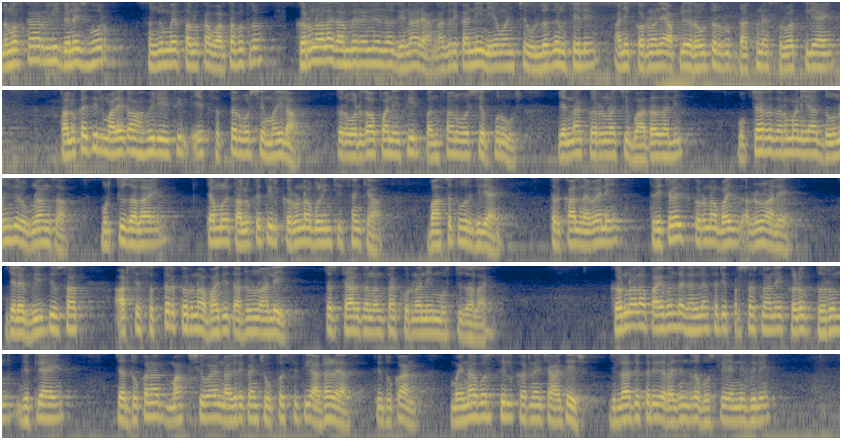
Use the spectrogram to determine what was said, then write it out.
नमस्कार मी गणेश भोर संगमेर तालुका वार्तापत्र. करोनाला गांभीर्याने न घेणाऱ्या नागरिकांनी नियमांचे उल्लंघन केले आणि करोनाने आपले रौद्र रूप दाखवण्यास सुरुवात केली आहे. तालुक्यातील माळेगाव हवेली येथील एक सत्तर वर्षीय महिला तर वडगावपान येथील पंचावन्न वर्षीय पुरुष यांना करोनाची बाधा झाली. उपचारादरम्यान या दोनही रुग्णांचा मृत्यू झाला आहे. त्यामुळे तालुक्यातील करोना बळींची संख्या बासष्टवर गेली आहे. तर काल नव्याने त्रेचाळीस करोनाबाधित आढळून आले आहे. गेल्या वीस दिवसात आठशे सत्तर करोनाबाधित आढळून आले तर चार जणांचा करोनाने मृत्यू झाला आहे. करोनाला पायबंद घालण्यासाठी प्रशासनाने कडक धरून घेतले आहे. ज्या दुकानात मास्कशिवाय नागरिकांची उपस्थिती आढळल्यास ते दुकान महिनाभर सील करण्याचे आदेश जिल्हाधिकारी राजेंद्र भोसले यांनी दिले.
